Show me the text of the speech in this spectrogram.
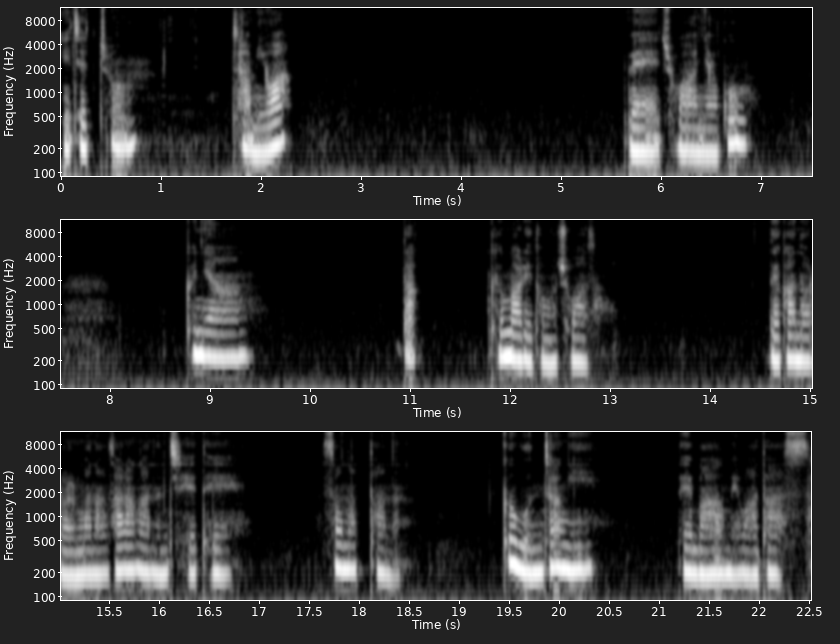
이제 좀 잠이 와? 왜 좋아하냐고? 그냥 딱 그 말이 너무 좋아서. 내가 널 얼마나 사랑하는지에 대해 써놨다는 그 문장이 내 마음에 와닿았어.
